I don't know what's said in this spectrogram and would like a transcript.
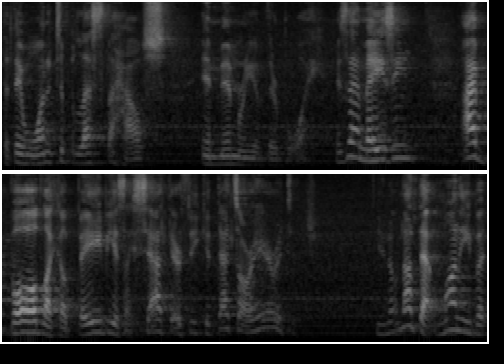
that they wanted to bless the house in memory of their boy. Isn't that amazing? I bawled like a baby as I sat there thinking, that's our heritage. You know, not that money, but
